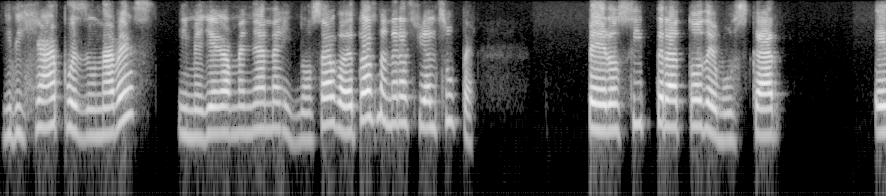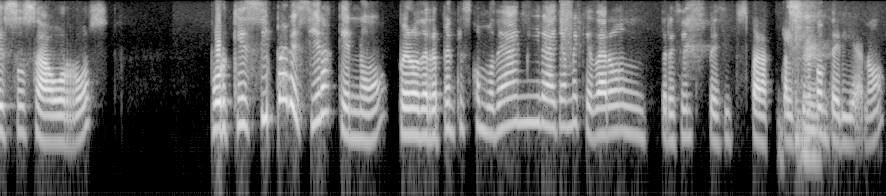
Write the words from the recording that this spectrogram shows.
Y dije, ah, pues de una vez. Y me llega mañana y no salgo. De todas maneras fui al súper. Pero sí trato de buscar esos ahorros, porque sí pareciera que no, pero de repente es como de, ay, mira, ya me quedaron 300 pesitos para cualquier Sí. tontería, ¿no?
